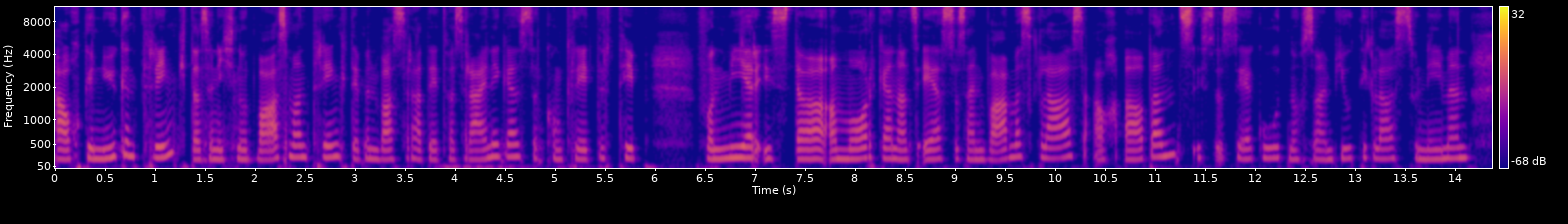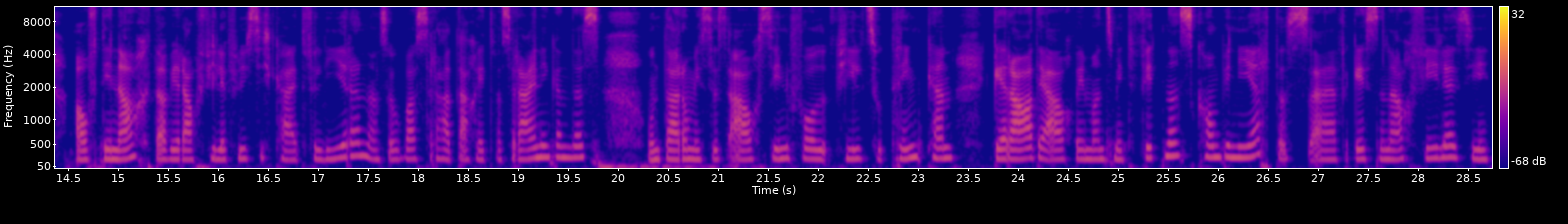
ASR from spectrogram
auch genügend trinkt, also nicht nur was man trinkt, eben Wasser hat etwas Reiniges. Ein konkreter Tipp von mir ist da am Morgen als erstes ein warmes Glas, auch abends ist es sehr gut, noch so ein Beautyglas zu nehmen auf die Nacht, da wir auch viele Flüssigkeit verlieren. Also Wasser hat auch etwas Reinigendes und darum ist es auch sinnvoll, viel zu trinken, gerade auch wenn man es mit Fitness kombiniert. Das äh, vergessen auch viele. Sie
